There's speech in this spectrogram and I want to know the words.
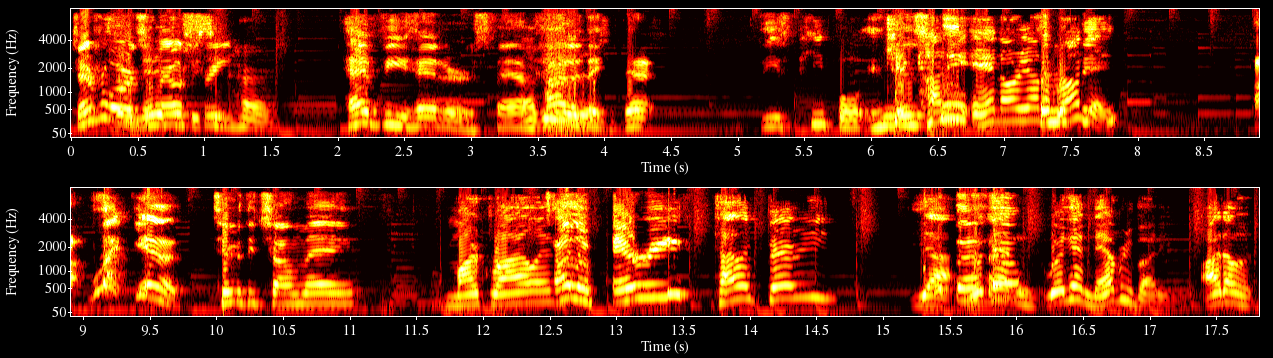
Jennifer It's been a Lawrence and Meryl since we've seen Streep, her. heavy hitters, fam. Heavy How hitters. did they get these people in Kid this? And Ariana Timothy- Grande. Uh, what? Yeah, Timothy Chalamet, Mark Rylance, Tyler Perry. Tyler Perry. Yeah, we're hell? getting we're getting everybody. I don't.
